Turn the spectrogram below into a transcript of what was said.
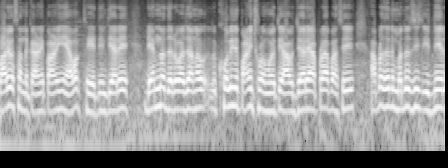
ભારે વરસાદના કારણે પાણીની આવક થઈ હતી ત્યારે ડેમના દરવાજાનો ખોલીને પાણી છોડવામાં આવ્યું હતું. જ્યારે આપણા પાસે આપણા સાથે મદદથી ઇજનેર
